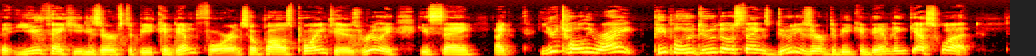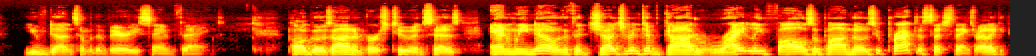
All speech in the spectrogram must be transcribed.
that you think he deserves to be condemned for. And so Paul's point is really, he's saying, like, you're totally right. People who do those things do deserve to be condemned. And guess what? You've done some of the very same things. Paul goes on in verse 2 and says, and we know that the judgment of God rightly falls upon those who practice such things, right? Like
